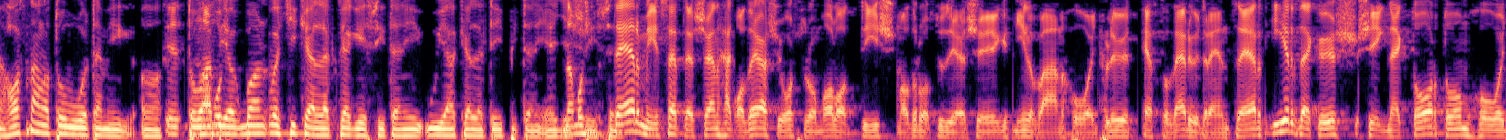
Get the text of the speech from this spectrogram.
Használható volt-e még a továbbiakban, most, vagy ki kellett egészíteni, újjá kellett építeni egyes Na most részeit? természetesen, hát az első ostrom alatt is az orosz tüzérség nyilván, hogy lőtt ezt az erődrendszert. Érdekességnek tartom, hogy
